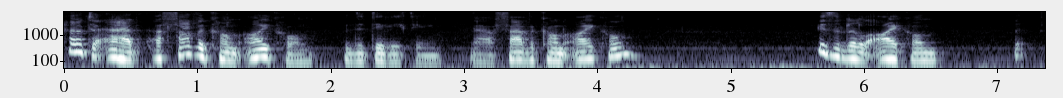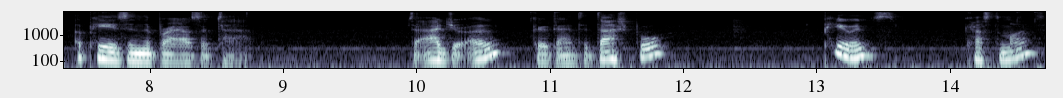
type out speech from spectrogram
how to add a favicon icon with the Divi theme. Now a favicon icon is a little icon that appears in the browser tab. To add your own, go down to dashboard, appearance, customize.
